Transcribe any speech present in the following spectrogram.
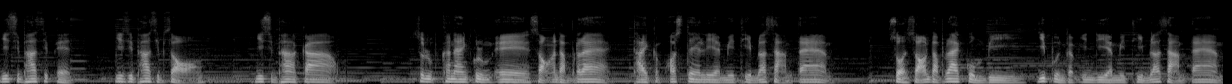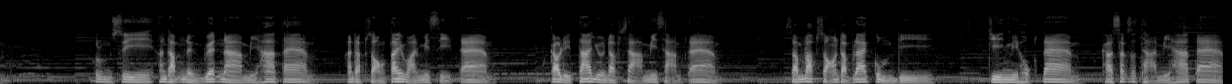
25 11 25 12 25 9 สรุปคะแนนกลุ่ม A 2 อันดับแรก ไทยกับออสเตรเลียมีทีมละ 3 แต้ม ส่วน 2 อันดับแรกกลุ่ม B ญี่ปุ่นกับอินเดียมีทีมละ 3 แต้ม กลุ่ม C อันดับ 1 เวียดนามมี 5 แต้ม อันดับ 2 ไต้หวันมี 4 แต้ม เกาหลีใต้อยู่อันดับ 3 มี 3 แต้มสำหรับ 2 อันดับแรกกลุ่ม D จีนมี 6 แต้ม คาซัคสถานมี 5 แต้ม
